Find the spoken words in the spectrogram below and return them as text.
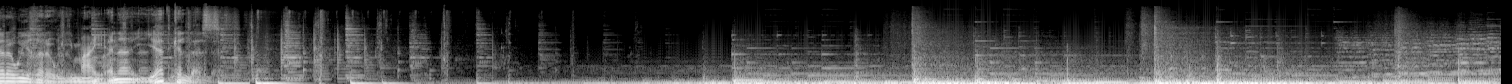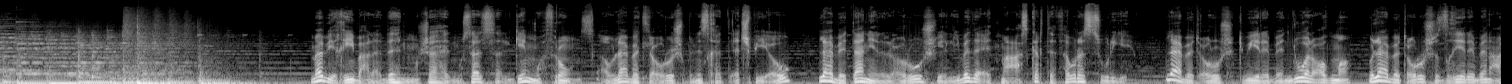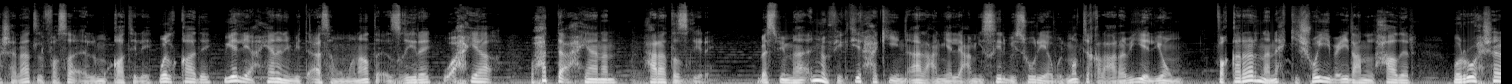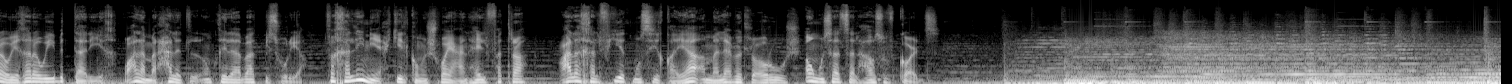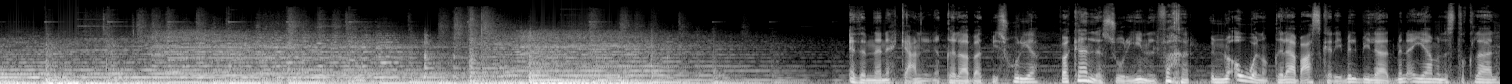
شروي غروي. معي أنا إياد كلاس. ما بيغيب على ذهن مشاهد مسلسل Game of Thrones أو لعبة العروش بنسخة HB أو لعبة تانية للعروش يلي بدأت مع عسكرة الثورة السورية. لعبة عروش كبيرة بين دول عظمى ولعبة عروش صغيرة بين عشرات الفصائل المقاتلة والقادة ويلي أحيانا بيتقاسموا مناطق صغيرة وأحياء وحتى أحيانا حارات صغيرة. بس بما أنه في كتير حكي ينقال عن يلي عم يصير بسوريا والمنطقة العربية اليوم فقررنا نحكي شوي بعيد عن الحاضر ونروح شروي غروي بالتاريخ وعلى مرحلة الانقلابات بسوريا. فخليني أحكي لكم شوي عن هاي الفترة على خلفية موسيقى يا أما لعبة العروش أو مسلسل House of Cards إذا بدنا نحكي عن الانقلابات بسوريا فكان للسوريين الفخر أنه أول انقلاب عسكري بالبلاد من أيام الاستقلال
